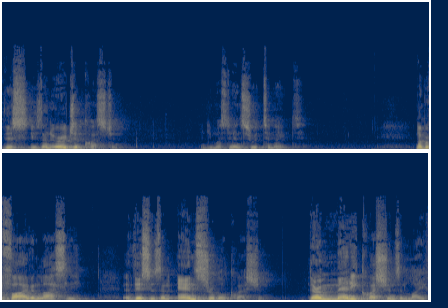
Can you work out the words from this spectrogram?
This is an urgent question and you must answer it tonight. Number five, and lastly, this is an answerable question. There are many questions in life.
